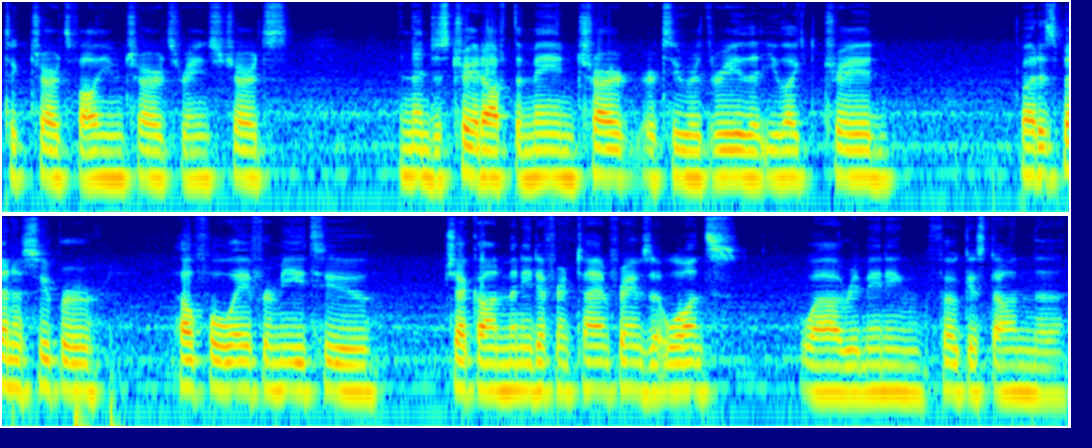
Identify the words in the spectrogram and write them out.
tick charts, volume charts, range charts, and then just trade off the main chart or two or three that you like to trade. But it's been a super helpful way for me to check on many different time frames at once while remaining focused on the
